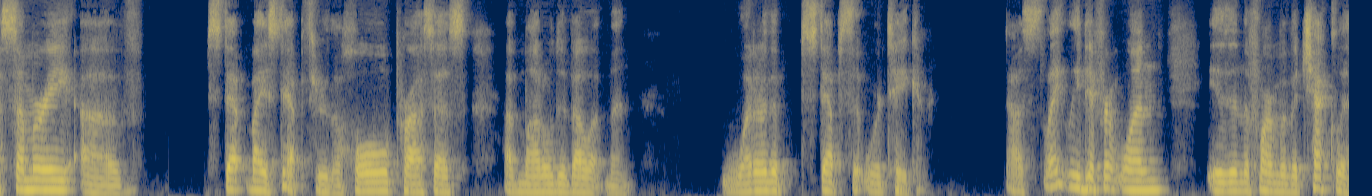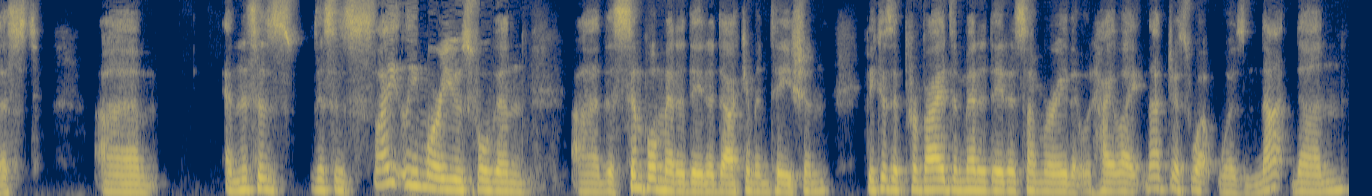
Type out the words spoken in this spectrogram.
a summary of step by step through the whole process of model development. What are the steps that were taken? A slightly different one is in the form of a checklist. Um, and this is, this is slightly more useful than uh, the simple metadata documentation because it provides a metadata summary that would highlight not just what was not done,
